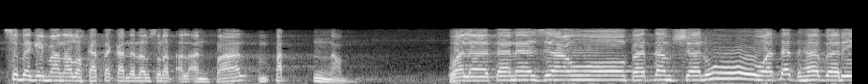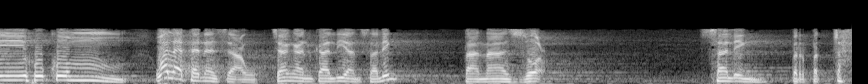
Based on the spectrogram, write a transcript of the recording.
Sebagaimana Allah katakan dalam surat Al-Anfal 46 wala tanaza'u fatamshalu wa tadhabari hukum wala tanaza'u. Jangan kalian saling tanazu' saling berpecah.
